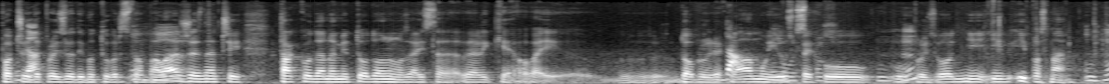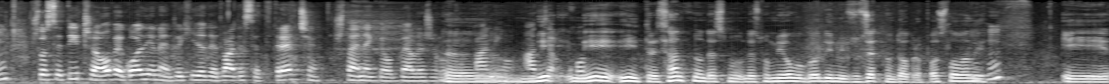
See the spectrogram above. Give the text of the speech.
počeli da proizvodimo tu vrstu mhm. ambalaže, znači tako da nam je to donalo zaista velike ovaj, dobru reklamu i uspeh u mhm. proizvodnji i plasmanu. Mhm. Što se tiče ove godine, 2023. šta je negde obeležilo e, kompaniju Atelko? Mi je interesantno da smo mi ovu godinu izuzetno dobro poslovali i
